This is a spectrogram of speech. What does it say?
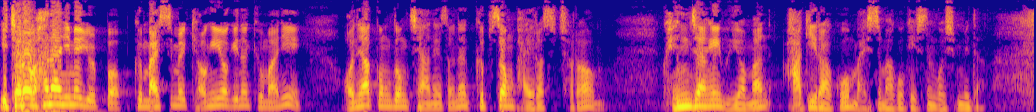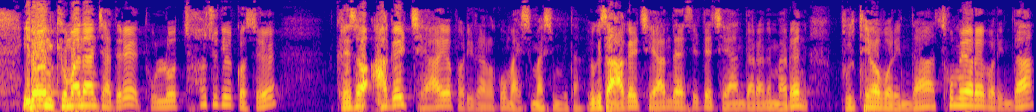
이처럼 하나님의 율법, 그 말씀을 경히 여기는 교만이 언약 공동체 안에서는 급성 바이러스처럼 굉장히 위험한 악이라고 말씀하고 계시는 것입니다. 이런 교만한 자들을 돌로 쳐 죽일 것을 그래서 악을 제하여 버리라고 말씀하십니다. 여기서 악을 제한다 했을 때 제한다라는 말은 불태워 버린다, 소멸해 버린다,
